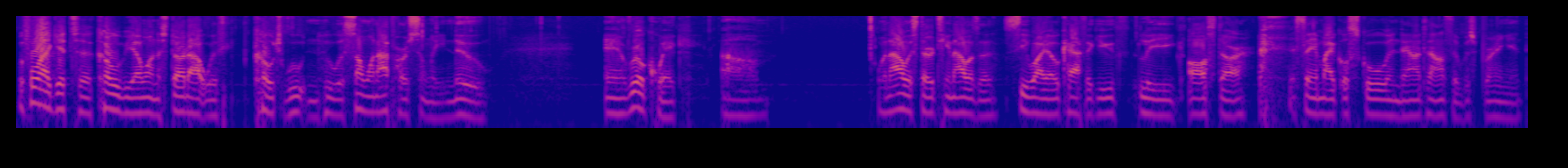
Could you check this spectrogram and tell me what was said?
Before I get to Kobe, I want to start out with Coach Wootten, who was someone I personally knew. And real quick, um, when I was 13, I was a CYO Catholic Youth League All Star at St. Michael's School in downtown Silver Spring. And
